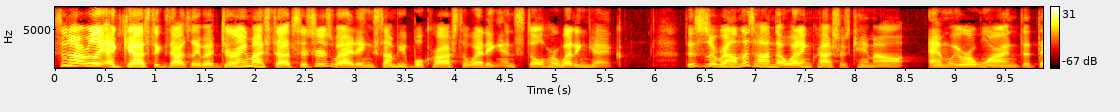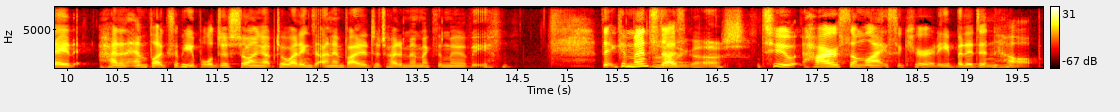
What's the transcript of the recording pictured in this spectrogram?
So not really a guest exactly, but during my stepsister's wedding, some people crashed the wedding and stole her wedding cake. This was around the time that Wedding Crashers came out, and we were warned that they'd had an influx of people just showing up to weddings uninvited to try to mimic the movie. that convinced Oh us gosh. to hire some light security, but it didn't help.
